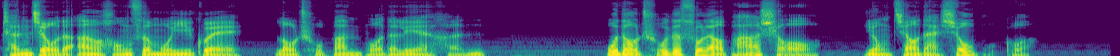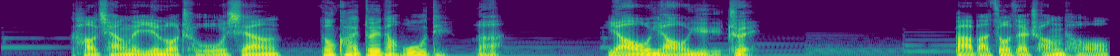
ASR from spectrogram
陈旧的暗红色木衣柜露出斑驳的裂痕，五斗橱的塑料把手用胶带修补过。靠墙的一摞储物箱都快堆到屋顶了，摇摇欲坠。爸爸坐在床头，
